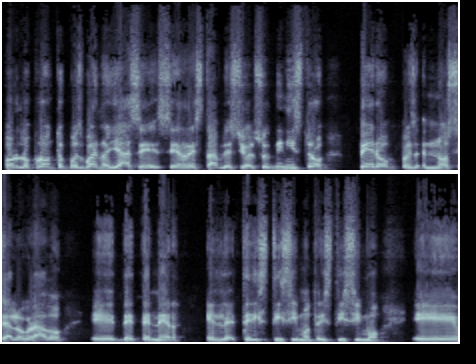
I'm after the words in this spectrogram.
Por lo pronto, pues bueno, ya se, se restableció el suministro, pero pues no se ha logrado eh, detener el tristísimo, tristísimo, eh,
